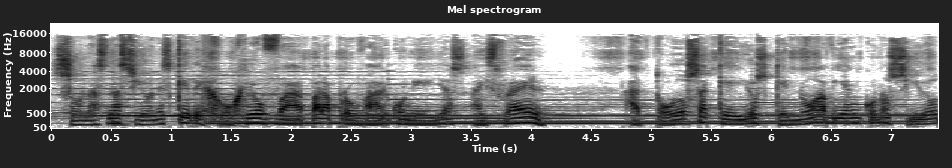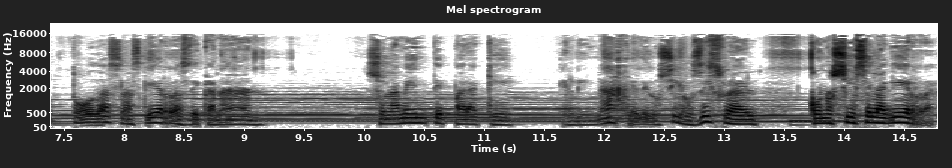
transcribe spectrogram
son las naciones que dejó Jehová para probar con ellas a Israel, a todos aquellos que no habían conocido todas las guerras de Canaán, solamente para que el linaje de los hijos de Israel conociese la guerra,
